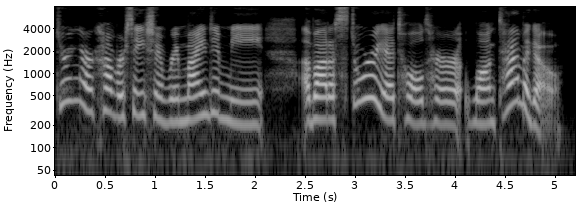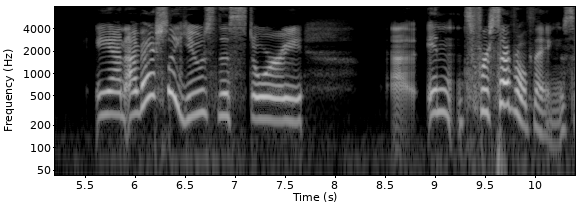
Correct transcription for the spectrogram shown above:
during our conversation, reminded me about a story I told her a long time ago. And I've actually used this story uh, in for several things.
